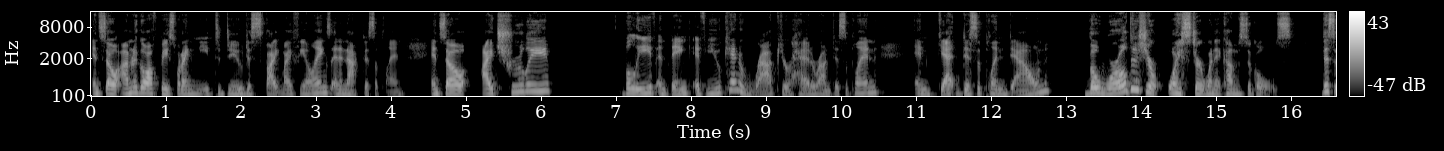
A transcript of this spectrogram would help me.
And so I'm going to go off base what I need to do despite my feelings and enact discipline. And so I truly believe and think if you can wrap your head around discipline and get discipline down, the world is your oyster when it comes to goals. This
